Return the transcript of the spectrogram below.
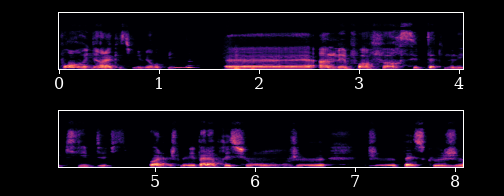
pour en revenir à la question numéro une, euh, un de mes points forts, c'est peut-être mon équilibre de vie. Voilà, je me mets pas la pression, je, je, parce que je,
